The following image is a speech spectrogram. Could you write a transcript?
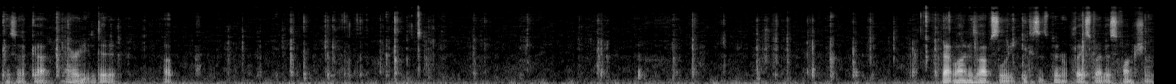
because I've got, I already did it up. That line is obsolete because it's been replaced by this function.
